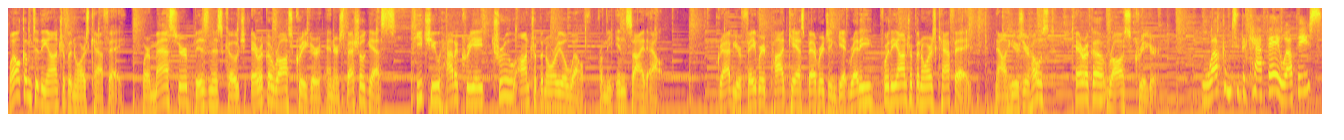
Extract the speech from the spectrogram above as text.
Welcome to the Entrepreneurs Cafe, where master business coach Erica Ross Krieger and her special guests teach you how to create true entrepreneurial wealth from the inside out. Grab your favorite podcast beverage and get ready for the Entrepreneurs Cafe. Now, here's your host, Erica Ross Krieger. Welcome to the cafe, wealthies.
